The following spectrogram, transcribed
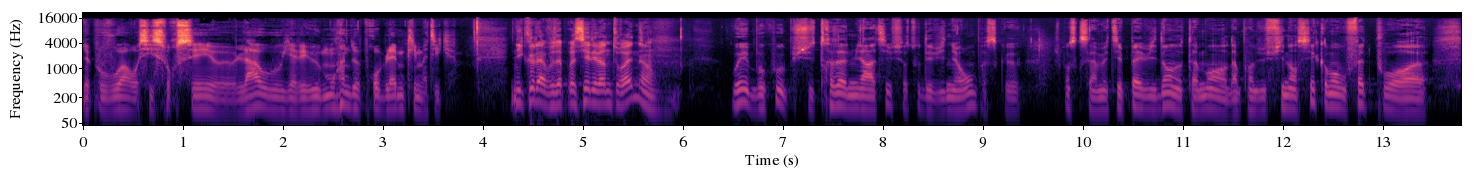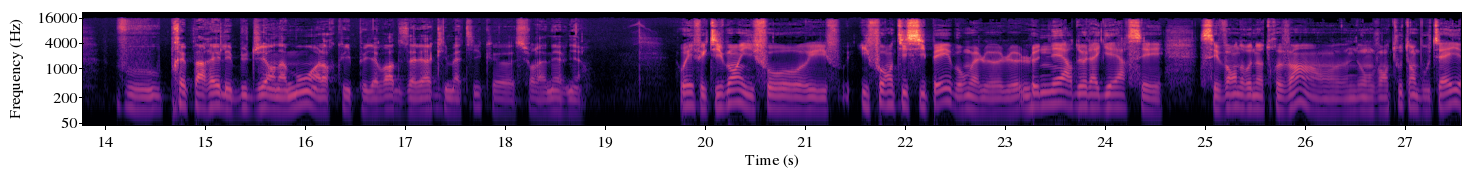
de pouvoir aussi sourcer euh, là où il y avait eu moins de problèmes climatiques. Nicolas, vous appréciez les vins de Touraine? Oui, beaucoup. Et puis je suis très admiratif surtout des vignerons parce que je pense que c'est un métier pas évident, notamment d'un point de vue financier. Comment vous faites pour euh, vous préparer les budgets en amont alors qu'il peut y avoir des aléas climatiques sur l'année à venir? Oui, effectivement, il faut, il faut, il faut anticiper. Bon, bah, le, le, le, nerf de la guerre, c'est, c'est vendre notre vin. Nous, on vend tout en bouteille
